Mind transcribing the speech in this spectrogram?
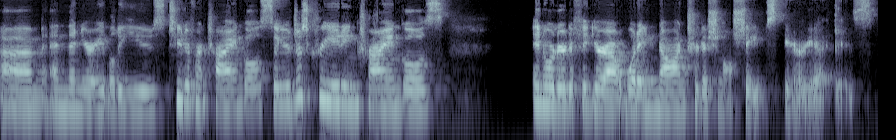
um, and then you're able to use two different triangles. So you're just creating triangles in order to figure out what a non-traditional shapes area is.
